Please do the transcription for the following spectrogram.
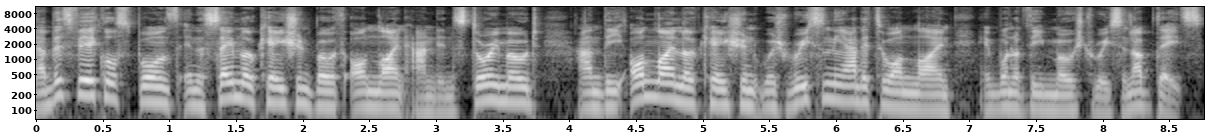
Now this vehicle spawns in the same location both online and in story mode, and the online location was recently added to online in one of the most recent updates.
